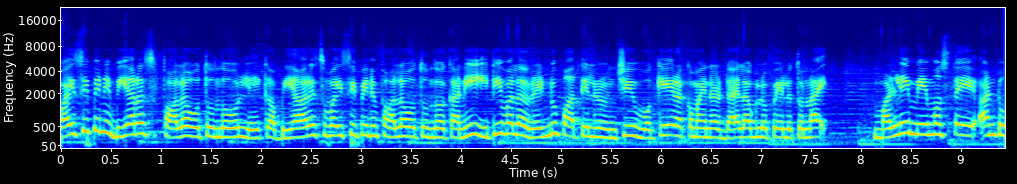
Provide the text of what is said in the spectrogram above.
వైసీపీని బీఆర్ఎస్ ఫాలో అవుతుందో లేక బీఆర్ఎస్ వైసీపీని ఫాలో అవుతుందో కానీ ఇటీవల రెండు పార్టీల నుంచి ఒకే రకమైన డైలాగులు పేలుతున్నాయి. మళ్ళీ మేమొస్తే అంటూ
